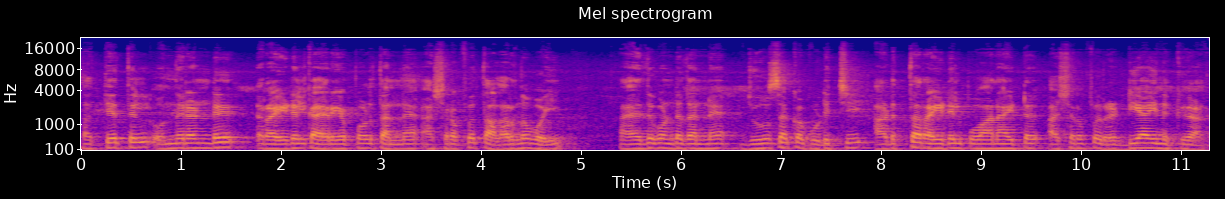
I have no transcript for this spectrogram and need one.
സത്യത്തിൽ ഒന്ന് രണ്ട് റൈഡിൽ കയറിയപ്പോൾ തന്നെ അഷ്റഫ് തളർന്നുപോയി. ആയതുകൊണ്ട് തന്നെ ജ്യൂസൊക്കെ കുടിച്ച് അടുത്ത റൈഡിൽ പോകാനായിട്ട് അഷ്റഫ് റെഡിയായി നിൽക്കുകയാണ്.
